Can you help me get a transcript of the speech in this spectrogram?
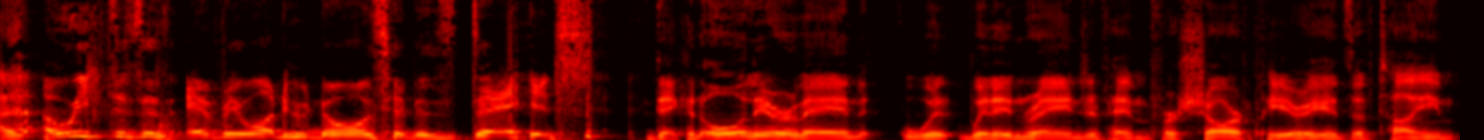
and A weakness is everyone who knows him is dead. They can only remain wi- within range of him for short periods of time,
